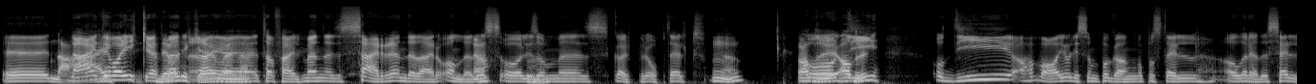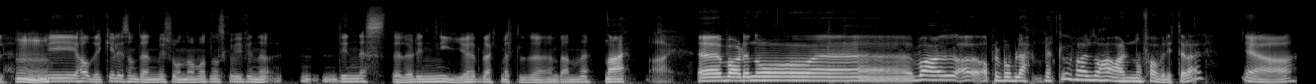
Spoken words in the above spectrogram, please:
Uh, nei. Nei, det var det ikke. Det var men, ikke, nei, men, jeg tar feil. Men særere enn det der, og annerledes, og liksom mm. skarpere oppdelt. Mm. Ja. Hadde og, hadde de, og de var jo liksom på gang og på stell allerede selv. Mm. Vi hadde ikke liksom den misjonen om at nå skal vi finne de neste eller de nye black metal-bandene. Nei. Nei. Uh, var det noe uh, hva, Apropos black metal, var det noe, har, du noen favoritter der? Ja,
